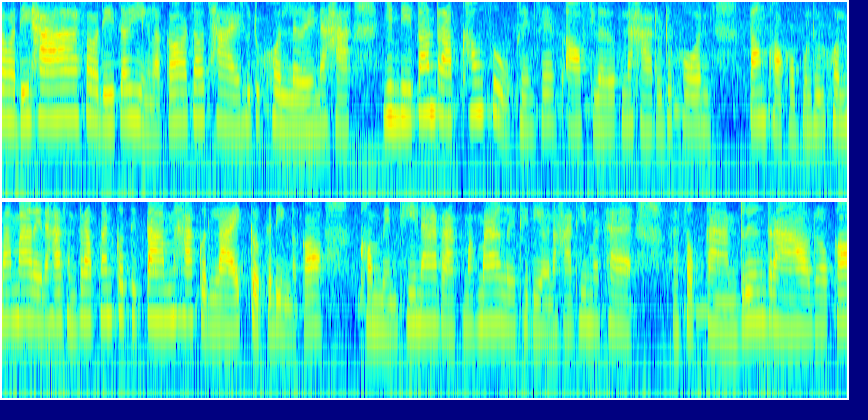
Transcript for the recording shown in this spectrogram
สวัสดีค่ะ สวัสดีเจ้าหญิงแล้วก็เจ้าชายทุกๆคนเลยนะคะ ยินดีต้อนรับเข้าสู่ Princess of Love นะคะทุกๆคนต้องขอขอบคุณทุกๆคนมาก ๆ เลยนะคะสำหรับการกดติดตามนะคะ กดไลค์กดกระดิ่ง แล้วก็คอมเมนต์ที่น่ารักมาก ๆ เลยทีเดียวนะคะ ที่มาแชร์ประสบการณ์เรื่องราว แล้วก็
